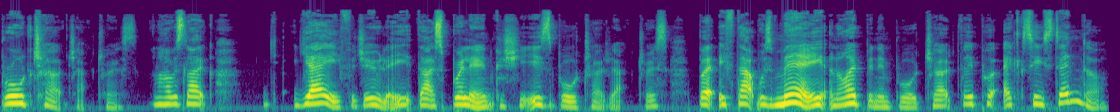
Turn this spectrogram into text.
Broadchurch actress, and I was like, "Yay for Julie! That's brilliant because she is a Broadchurch actress." But if that was me and I'd been in Broadchurch, they put ex EastEnder.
